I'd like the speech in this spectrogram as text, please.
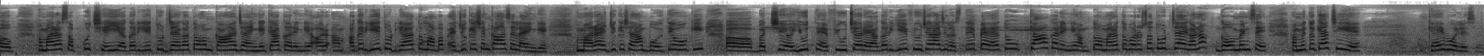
हमारा सब कुछ यही है। अगर ये टूट जाएगा तो हम कहाँ जाएँगे, क्या करेंगे? और हम, अगर ये टूट गया तो माँ बाप एजुकेशन कहाँ से लाएँगे? हमारा एजुकेशन आप बोलते हो कि बच्चे यूथ है फ्यूचर है। अगर ये फ्यूचर आज रस्ते पर है तो क्या करेंगे हम? तो हमारा तो भरोसा टूट जाएगा ना गवर्नमेंट से। हमें तो क्या चाहिए? क्या ही बोले सर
